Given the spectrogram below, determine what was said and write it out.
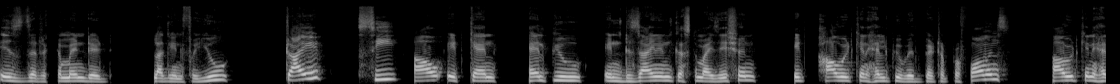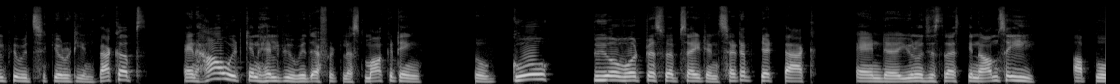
is the recommended plugin for you try it see how it can help you in design and customization it how it can help you with better performance how it can help you with security and backups and how it can help you with effortless marketing. So go to your WordPress website and set up Jetpack and uh, you know जिस तरह इसके नाम से ही आपको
